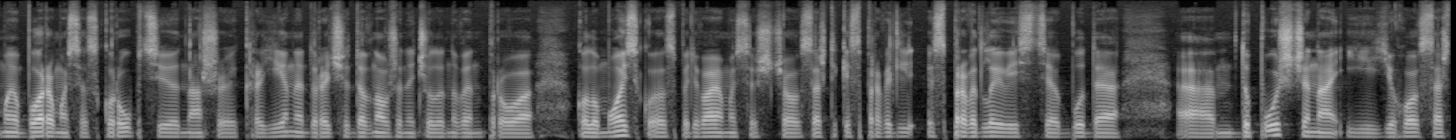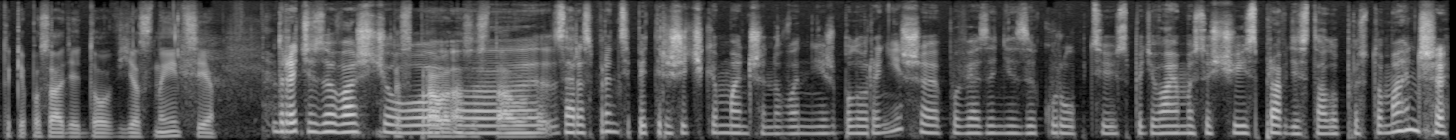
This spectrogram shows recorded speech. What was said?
ми боремося з корупцією нашої країни. До речі, давно вже не чули новин про Коломойського. Сподіваємося, що все ж таки справедливість буде е, допущена і його все ж таки посадять до в'язниці. До речі, зауваж, що е, зараз, в принципі, трішечки менше новин, ніж було раніше, пов'язані з корупцією. Сподіваємося, що її справді стало просто менше,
